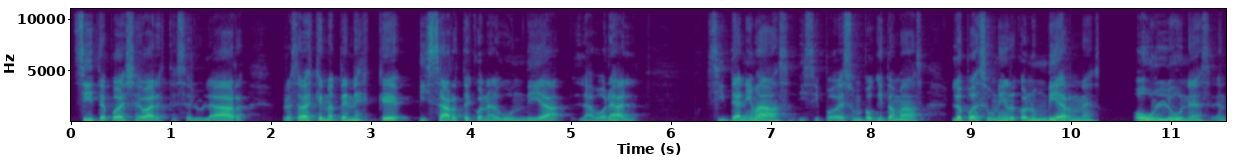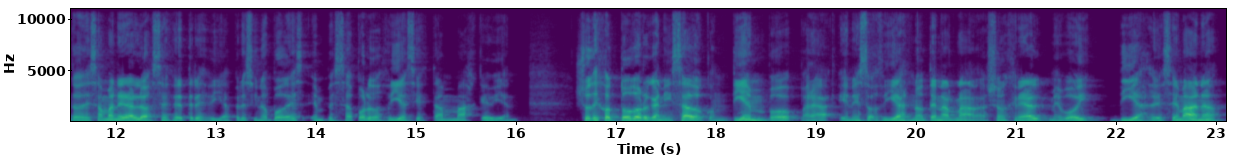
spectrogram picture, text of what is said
sí te puedes llevar este celular, pero sabes que no tenés que pisarte con algún día laboral. Si te animás y si podés un poquito más, lo podés unir con un viernes o un lunes, entonces de esa manera lo haces de tres días. Pero si no podés, empezá por dos días y está más que bien. Yo dejo todo organizado con tiempo para en esos días no tener nada. Yo en general me voy días de semana,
